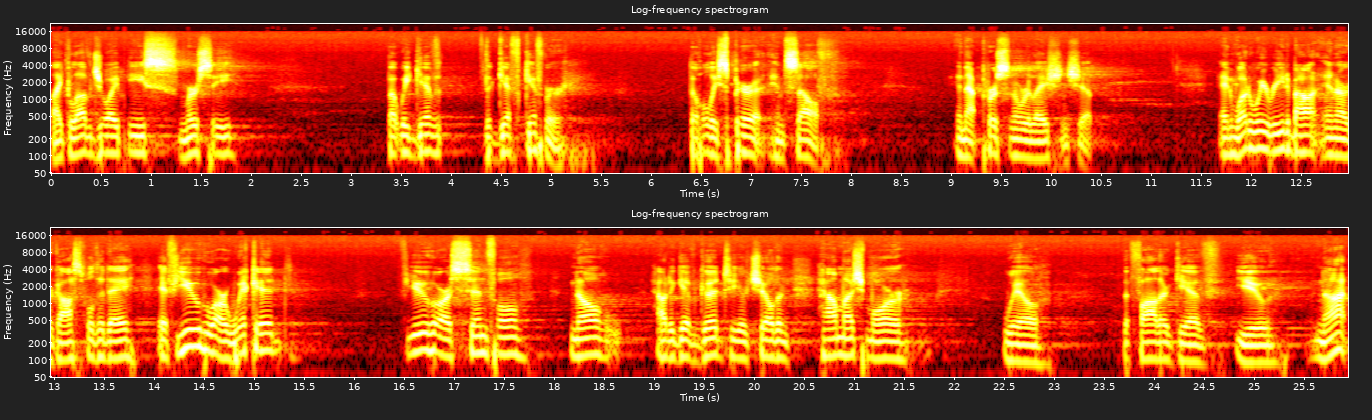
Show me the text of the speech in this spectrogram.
like love, joy, peace, mercy, but we give the gift giver, the Holy Spirit Himself, in that personal relationship. And what do we read about in our gospel today? If you who are wicked, if you who are sinful know how to give good to your children, how much more will the Father give you not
